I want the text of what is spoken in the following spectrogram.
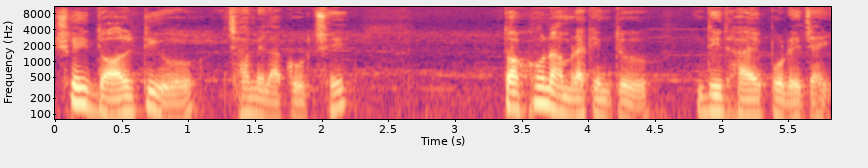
সেই দলটিও ঝামেলা করছে, তখন আমরা কিন্তু দ্বিধায় পড়ে যাই।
